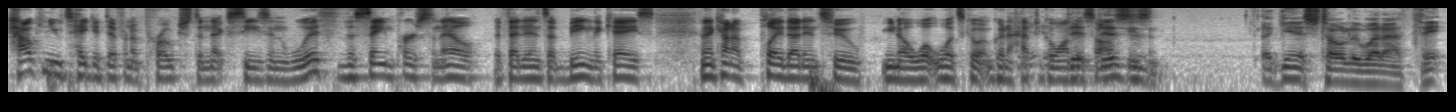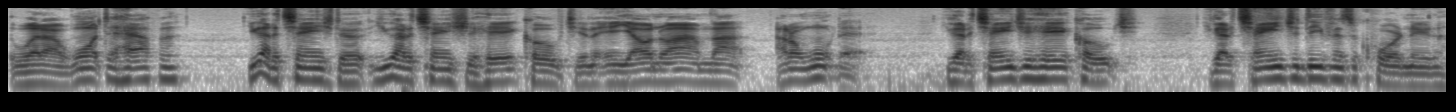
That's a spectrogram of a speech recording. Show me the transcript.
How can you take a different approach the next season with the same personnel, if that ends up being the case, and then kind of play that into you know what what's going to have to go on this, this offseason? is against totally what I think, what I want to happen. You got to change the, you got to change your head coach, and, and y'all know I'm not, I don't want that. You got to change your head coach. You got to change your defensive coordinator.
